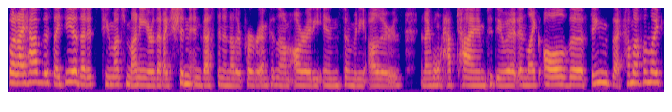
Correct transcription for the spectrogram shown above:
but I have this idea that it's too much money or that I shouldn't invest in another program because I'm already in so many others and I won't have time to do it. And like all the things that come up, I'm like,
